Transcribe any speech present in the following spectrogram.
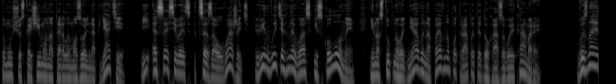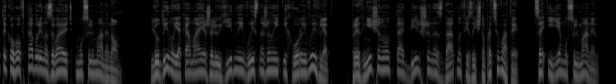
тому що, скажімо, натерли мозоль на п'яті, і есесівець це зауважить, він витягне вас із колони, і наступного дня ви напевно потрапите до газової камери. Ви знаєте, кого в таборі називають мусульманином? Людину, яка має жалюгідний, виснажений і хворий вигляд, пригнічену та більше не здатну фізично працювати. Це і є мусульманин.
